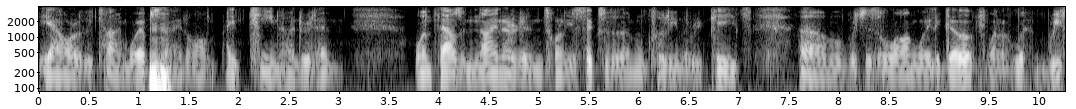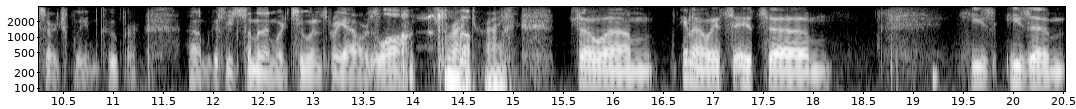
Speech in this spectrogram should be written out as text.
the Hour of the Time website, all 1,900 and 1,926 of them, including the repeats, um, which is a long way to go if you want to research William Cooper, um, because some of them were two and three hours long. Right, right. So um, you know, it's it's um, he's he's a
